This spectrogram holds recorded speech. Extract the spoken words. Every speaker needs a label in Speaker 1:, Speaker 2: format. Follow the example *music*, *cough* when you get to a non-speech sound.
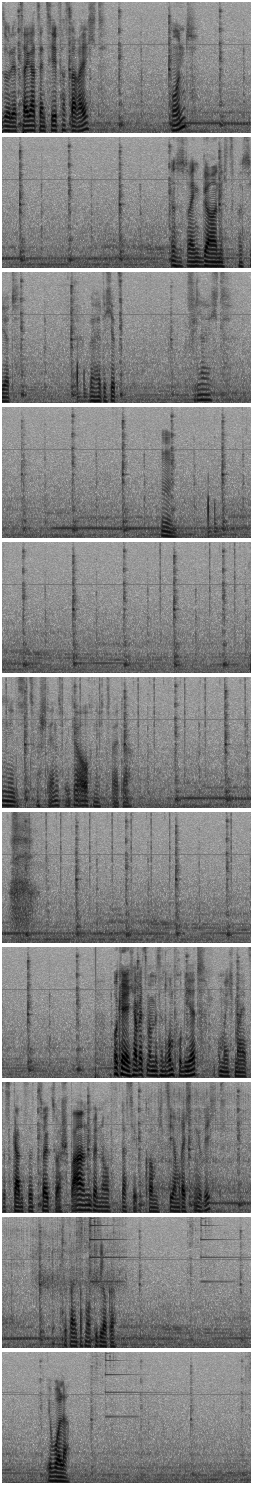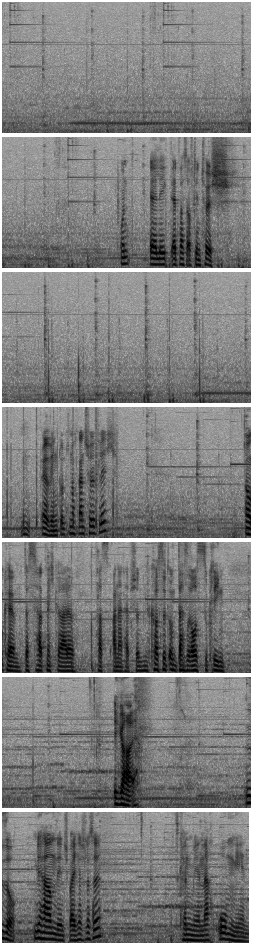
Speaker 1: So, der Zeiger hat sein Ziel fast erreicht. Und? Es ist rein gar nichts passiert. Da hätte ich jetzt vielleicht... Hm. Nee, das zu verstehen, das bringt ja auch nichts weiter. Okay, ich habe jetzt mal ein bisschen rumprobiert, um mich mal jetzt das ganze Zeug zu ersparen. Bin auf das hier gekommen. Ich ziehe am rechten Gewicht. Tippe einfach mal auf die Glocke. Et voilà. Und er legt etwas auf den Tisch. Er winkt uns noch ganz höflich. Okay, das hat mich gerade fast anderthalb Stunden gekostet, um das rauszukriegen. Egal. So, wir haben den Speicherschlüssel. Jetzt können wir nach oben gehen.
